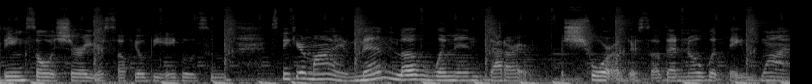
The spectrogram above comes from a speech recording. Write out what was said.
Being so assured of yourself, you'll be able to speak your mind. Men love women that are sure of themselves, that know what they want,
